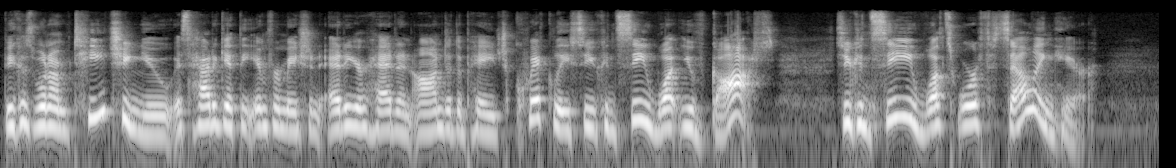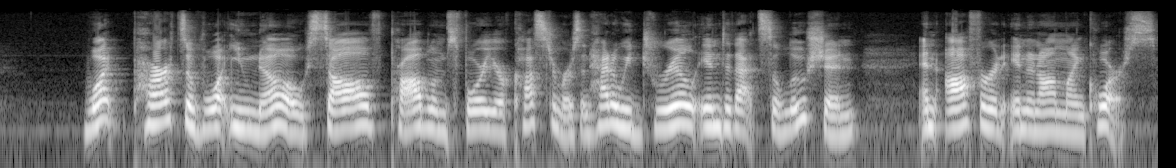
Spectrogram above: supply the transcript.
Because what I'm teaching you is how to get the information out of your head and onto the page quickly so you can see what you've got. So you can see what's worth selling here. What parts of what you know solve problems for your customers, and how do we drill into that solution and offer it in an online course?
